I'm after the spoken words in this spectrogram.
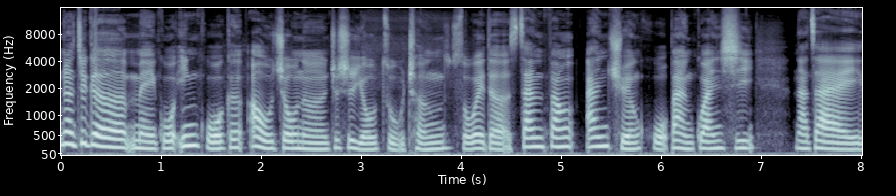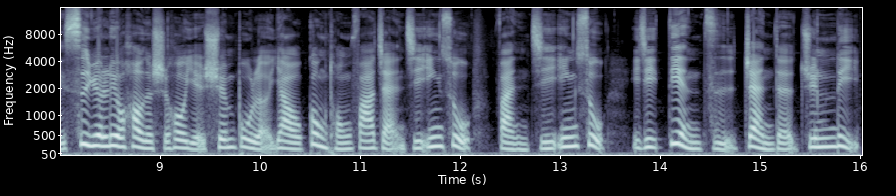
那这个美国、英国跟澳洲呢，就是有组成所谓的三方安全伙伴关系。那在四月六号的时候，也宣布了要共同发展极音速、反极音速以及电子战的军力。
